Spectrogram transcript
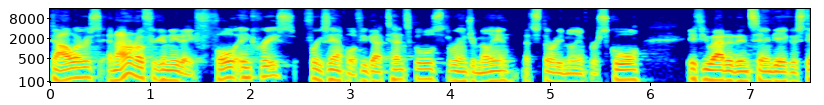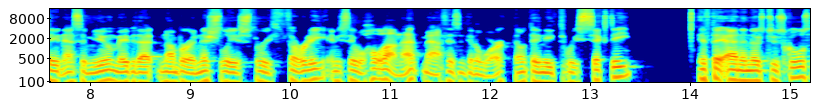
dollars. And I don't know if you're going to need a full increase. For example, if you got 10 schools, 300 million, that's 30 million per school. If you added in San Diego State and SMU, maybe that number initially is 330. And you say, well, hold on, that math isn't going to work. Don't they need 360 if they add in those two schools?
